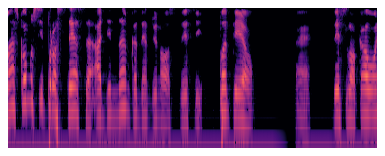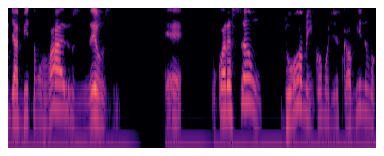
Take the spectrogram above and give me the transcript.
Mas como se processa a dinâmica dentro de nós desse panteão, né? desse local onde habitam vários deuses? É, o coração do homem, como diz Calvino,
